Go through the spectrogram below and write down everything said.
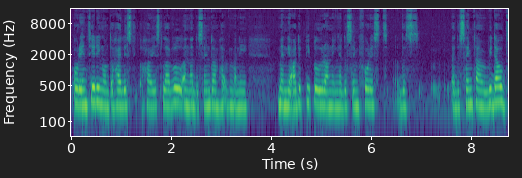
orienteering on the highest highest level, and at the same time have many many other people running at the same forest this at the same time without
